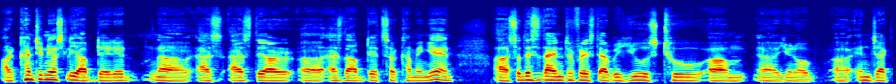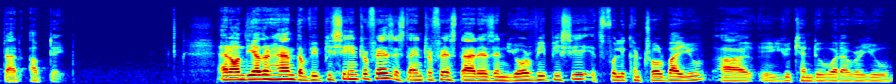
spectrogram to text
are continuously updated uh, as as they are uh, as the updates are coming in. Uh, so this is the interface that we use to um, you know inject that update. And on the other hand, the VPC interface is the interface that is in your VPC. It's fully controlled by you. Uh, you can do whatever you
